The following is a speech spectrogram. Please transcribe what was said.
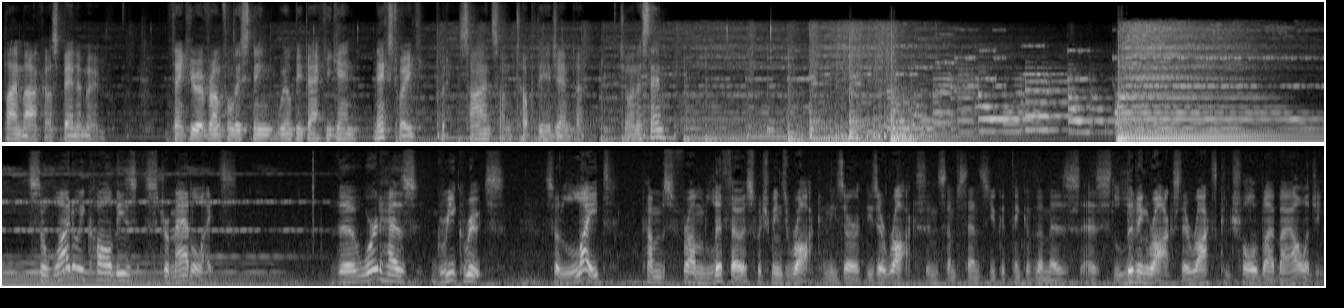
by Marcos Benamoon. Thank you everyone for listening. We'll be back again next week, putting science on top of the agenda. Join us then. So why do we call these stromatolites? The word has Greek roots. So light comes from lithos, which means rock, and these are these are rocks. In some sense, you could think of them as, as living rocks. They're rocks controlled by biology.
